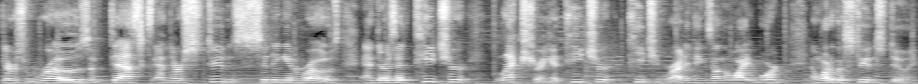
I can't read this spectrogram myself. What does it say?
There's rows of desks, and there's students sitting in rows, and there's a teacher lecturing, a teacher teaching, writing things on the whiteboard. And what are the students doing?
